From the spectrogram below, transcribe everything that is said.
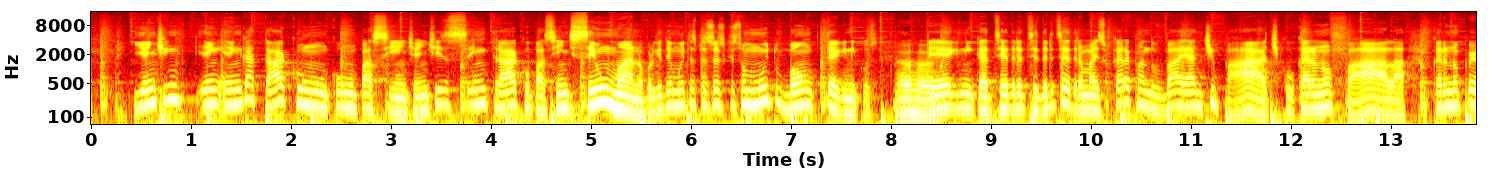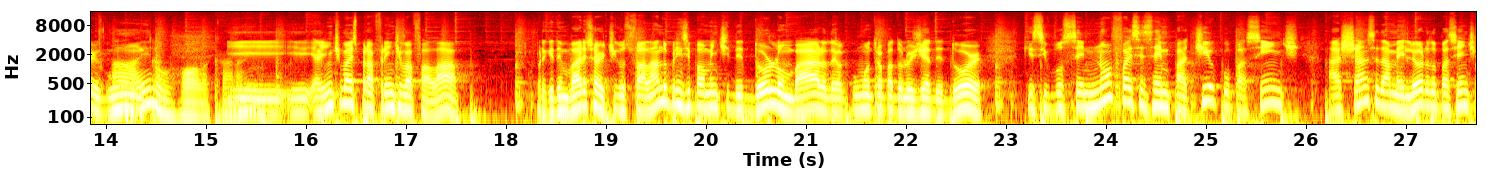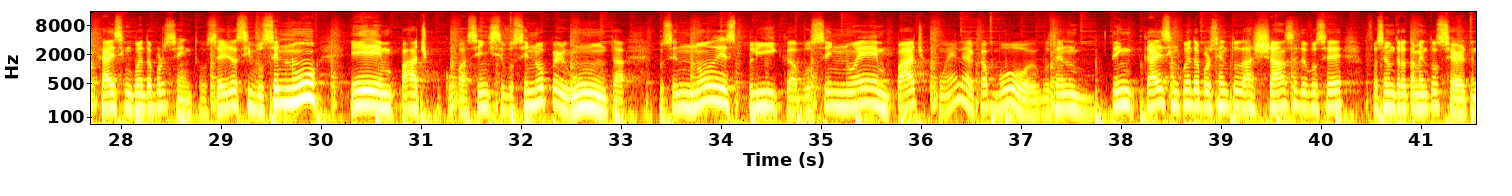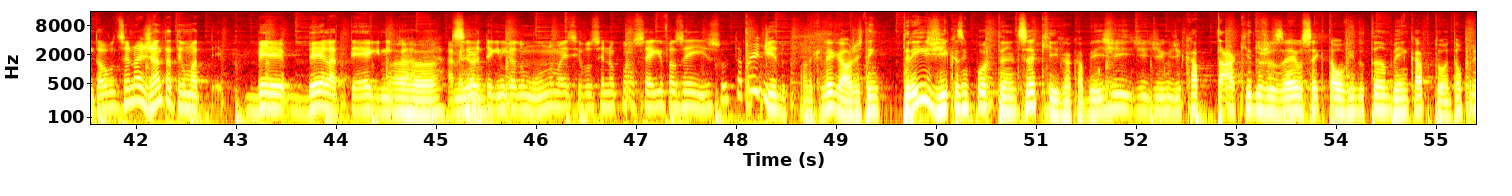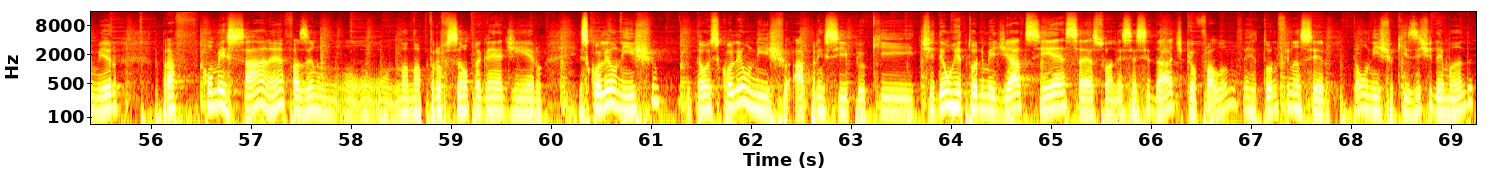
E a gente en- en- engatar com, com o paciente, a gente entrar com o paciente, ser humano, porque tem muitas pessoas que são muito bons técnicos, Aham. técnica, etc, etc, etc. Mas o cara quando vai é antipático, o cara não fala, o cara não pergunta. Ah, aí não rola, cara. E, e a gente mais pra frente vai falar, porque tem vários artigos falando principalmente de dor lombar ou de alguma outra patologia de dor, que se você não faz essa empatia com o paciente, a chance da melhora do paciente cai 50%. Ou seja, se você não é empático com o paciente, se você não pergunta, você não explica, você não é empático com ele, acabou. Você tem cai 50% da chance de você fazer um tratamento certo. Então você não adianta ter uma be- bela técnica, Aham, a melhor sim. técnica do mundo, mas se você não consegue fazer isso, tá perdido. Olha que legal, a gente tem três dicas importantes aqui que eu acabei de, de, de- de captar aqui do José e você que está ouvindo também captou. Então, primeiro, para começar, né, fazendo um, um, um- uma profissão para ganhar dinheiro, escolher um nicho. Então, escolher um nicho a princípio que te dê um retorno imediato, se essa é a sua necessidade, que eu falo retorno financeiro. Então, um nicho que existe demanda.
